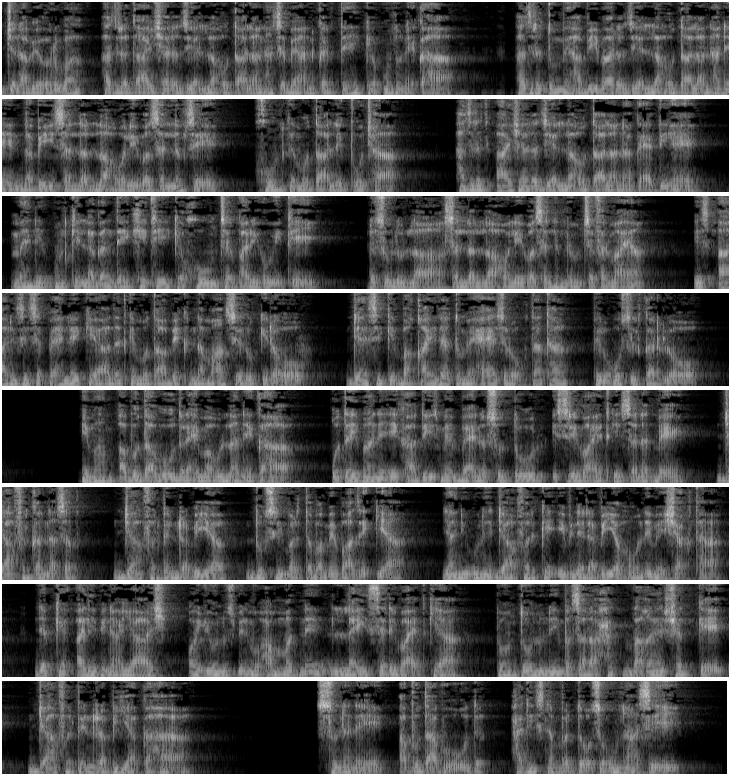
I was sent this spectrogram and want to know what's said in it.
جناب عروہ حضرت عائشہ رضی اللہ تعالیٰ عنہ سے بیان کرتے ہیں کہ انہوں نے کہا، حضرت ام حبیبہ رضی اللہ تعالیٰ عنہ نے نبی صلی اللہ علیہ وسلم سے خون کے متعلق پوچھا۔ حضرت عائشہ رضی اللہ تعالیٰ عنہ کہتی ہیں، میں نے ان کی لگن دیکھی تھی کہ خون سے بھری ہوئی تھی۔ رسول اللہ صلی اللہ علیہ وسلم نے ان سے فرمایا، اس عارضی سے پہلے کی عادت کے مطابق نماز سے رکی رہو، جیسے کہ باقاعدہ تمہیں حیض روکتا تھا، پھر غسل کر لو۔ امام ابو داود رحمہ اللہ نے کہا قطعبہ نے ایک حدیث میں بین السطور اس روایت کی سند میں جعفر کا نصب، جعفر بن ربیہ دوسری مرتبہ میں واضح کیا۔ یعنی انہیں جعفر کے ابن ربیہ ہونے میں شک تھا، جبکہ علی بن عیاش اور یونس بن محمد نے لئی سے روایت کیا، تو ان دونوں نے بصراحت بغیر شک کے جعفر بن ربیہ کہا۔ سننے ابو داود، حدیث نمبر دو سو اناسی۔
